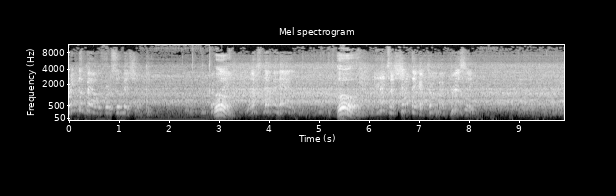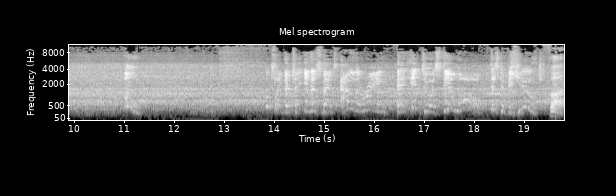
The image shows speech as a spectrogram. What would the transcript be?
ring the bell for submission. Whoa. Triple H, One step ahead. Boom. And that's a shot that could drop a grizzly. Boom! Looks like they're taking this match out of the ring and into a steel wall. This could be huge. Fuck.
